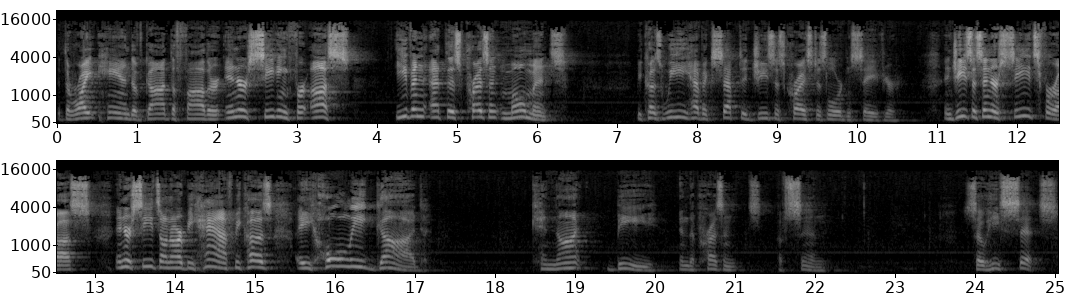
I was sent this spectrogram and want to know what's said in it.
at the right hand of God the Father, interceding for us, even at this present moment, because we have accepted Jesus Christ as Lord and Savior. And Jesus intercedes for us, intercedes on our behalf, because a holy God cannot be in the presence of sin. So he sits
